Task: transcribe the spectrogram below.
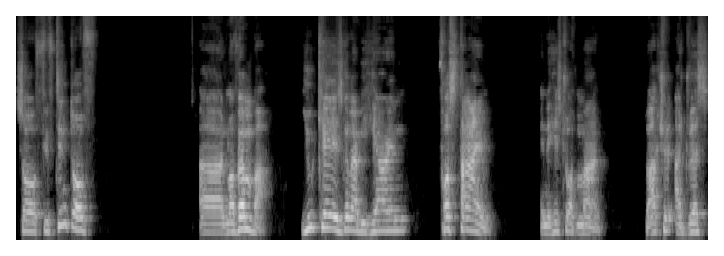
So 15th of uh, November, UK is going to be hearing first time in the history of man to actually address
